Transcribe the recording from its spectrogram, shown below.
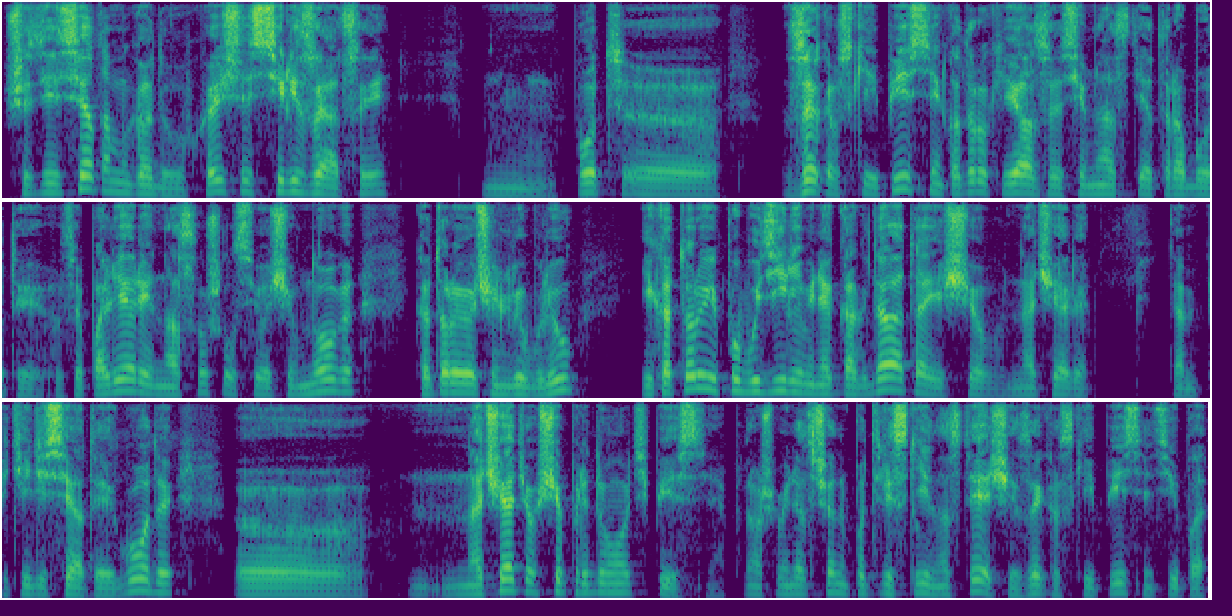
в 60-м году в качестве стилизации под э, зэковские песни, которых я за 17 лет работы в Заполярье наслушался очень много, которые очень люблю, и которые побудили меня когда-то, еще в начале там, 50-е годы, э, начать вообще придумывать песни, потому что меня совершенно потрясли настоящие зэковские песни, типа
